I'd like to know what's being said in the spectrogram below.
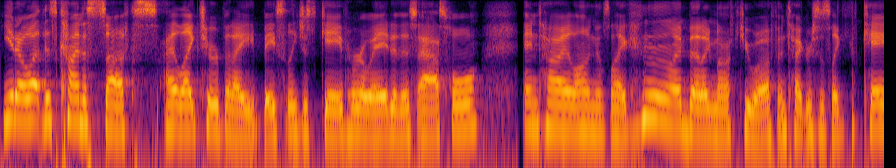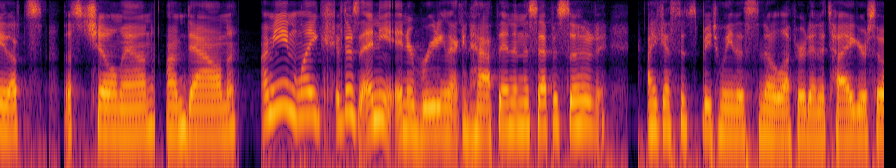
you know what? This kind of sucks. I liked her, but I basically just gave her away to this asshole. And Tai Lung is like, hmm, I bet I knocked you up. And Tigress is like, okay, that's that's chill, man. I'm down. I mean, like, if there's any interbreeding that can happen in this episode, I guess it's between a snow leopard and a tiger, so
